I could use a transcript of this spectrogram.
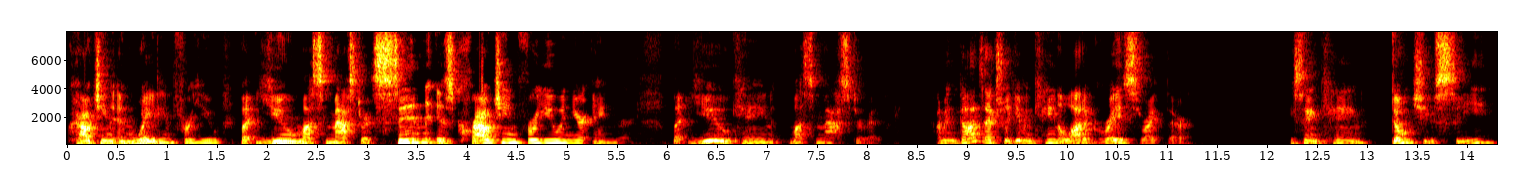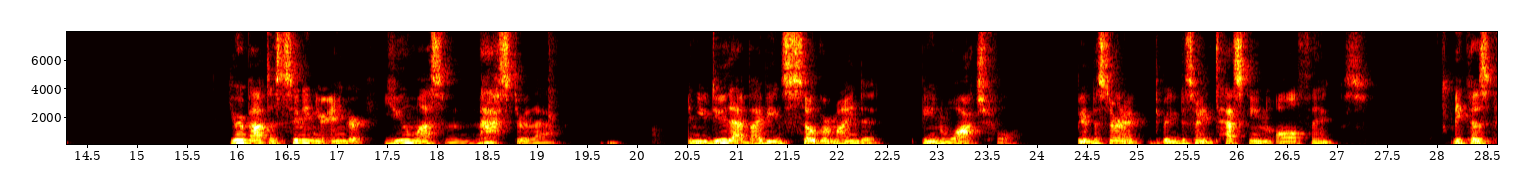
crouching and waiting for you, but you must master it. Sin is crouching for you in your anger, but you, Cain, must master it. I mean, God's actually giving Cain a lot of grace right there. He's saying, Cain, don't you see? You're about to sin in your anger. You must master that. And you do that by being sober minded, being watchful, being discerning, being discerning, testing all things. Because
